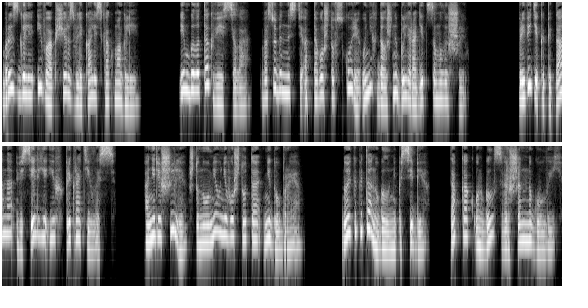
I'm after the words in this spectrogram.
брызгали и вообще развлекались как могли. Им было так весело, в особенности от того, что вскоре у них должны были родиться малыши. При виде капитана веселье их прекратилось. Они решили, что на уме у него что-то недоброе. Но и капитану было не по себе, так как он был совершенно голый.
